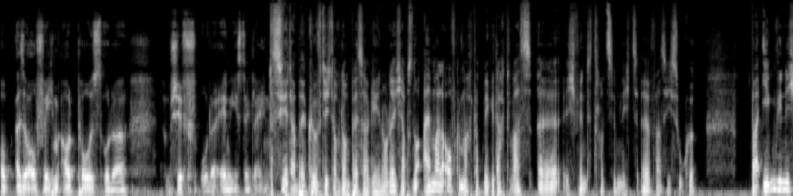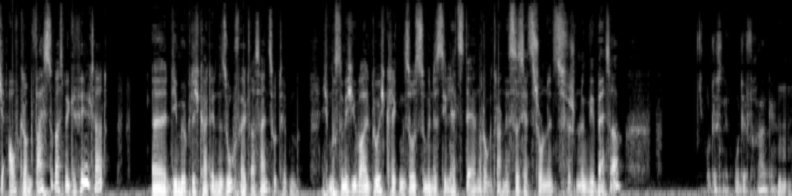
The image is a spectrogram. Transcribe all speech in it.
ob, also auf welchem Outpost oder am Schiff oder ähnliches dergleichen. Das wird aber künftig doch noch besser gehen, oder? Ich habe es nur einmal aufgemacht, habe mir gedacht, was? Äh, ich finde trotzdem nichts, äh, was ich suche. War irgendwie nicht aufgenommen. Weißt du, was mir gefehlt hat? Äh, die Möglichkeit, in ein Suchfeld was einzutippen. Ich musste mich überall durchklicken. So ist zumindest die letzte Erinnerung dran. Ist das jetzt schon inzwischen irgendwie besser? Oh, das ist eine gute Frage. Hm.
